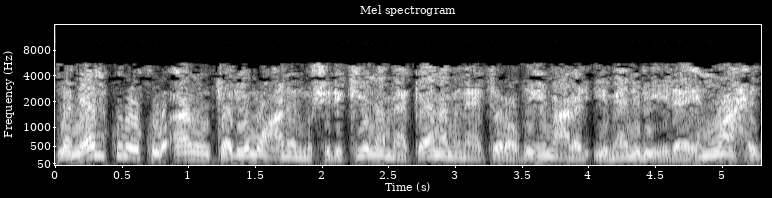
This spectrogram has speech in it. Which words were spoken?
لم يذكر القرآن الكريم عن المشركين ما كان من اعتراضهم على الإيمان بإله واحد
